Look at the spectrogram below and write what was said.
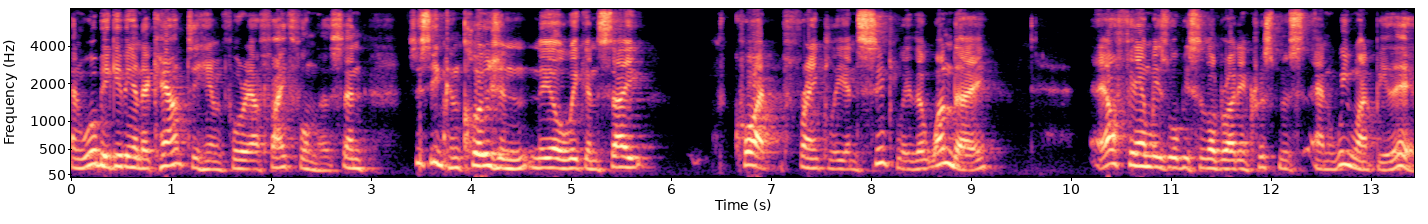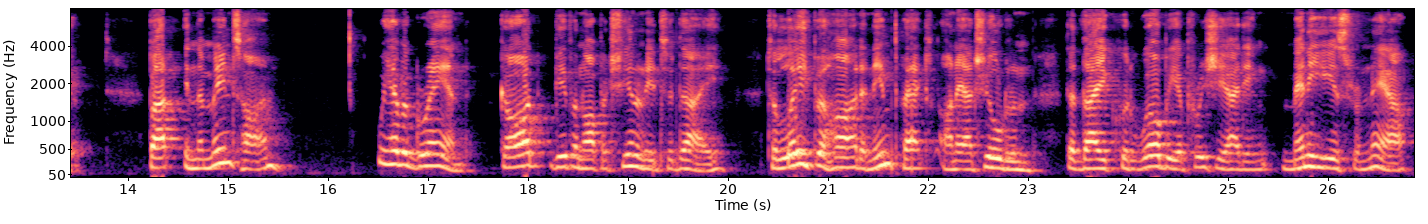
and we'll be giving an account to him for our faithfulness. And just in conclusion, Neil, we can say quite frankly and simply that one day our families will be celebrating Christmas and we won't be there. But in the meantime, we have a grand God given opportunity today to leave behind an impact on our children that they could well be appreciating many years from now,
